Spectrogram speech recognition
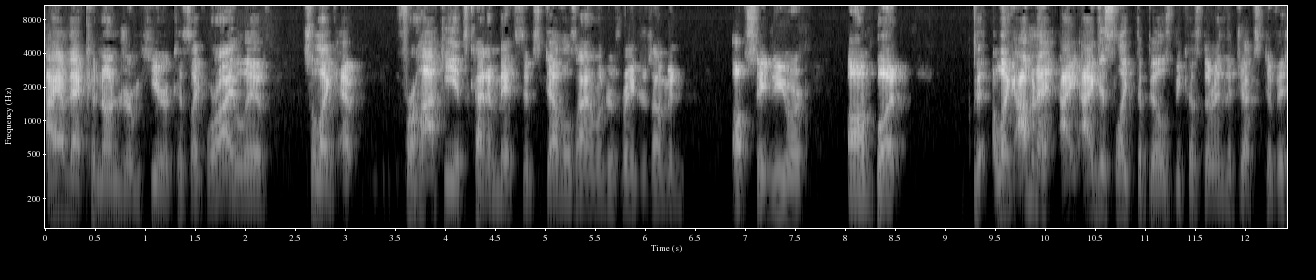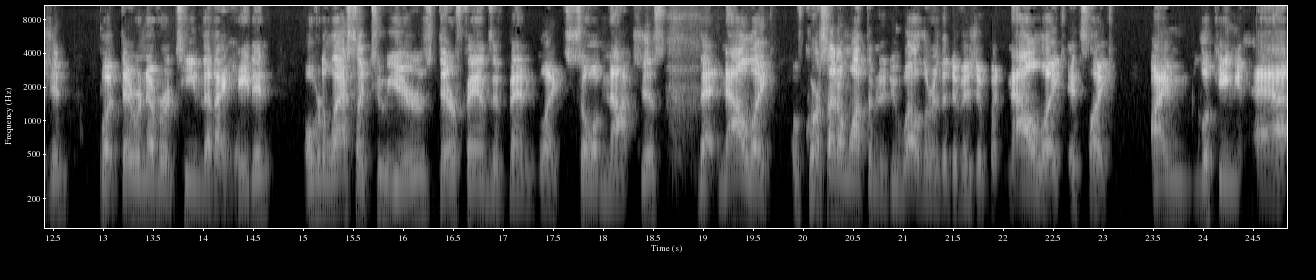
I have that conundrum here because like where I live, so like for hockey, it's kind of mixed. It's Devils, Islanders, Rangers. I'm in upstate New York, um, but like I'm gonna, I, I just like the Bills because they're in the Jets division, but they were never a team that I hated. Over the last like two years, their fans have been like so obnoxious that now, like, of course, I don't want them to do well. They're in the division, but now, like, it's like I'm looking at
